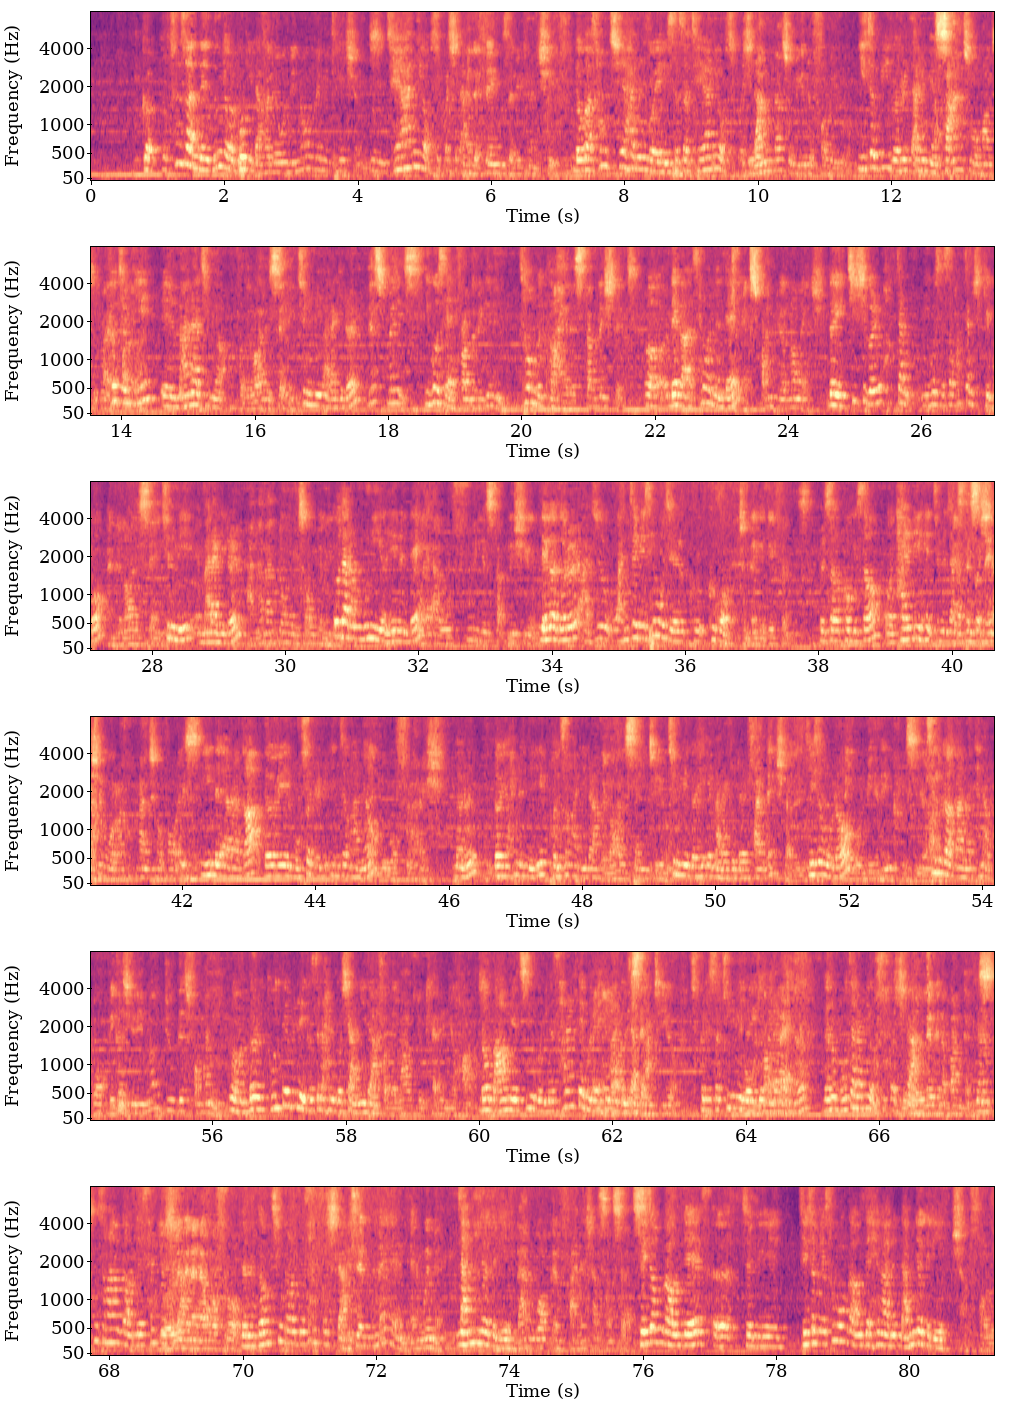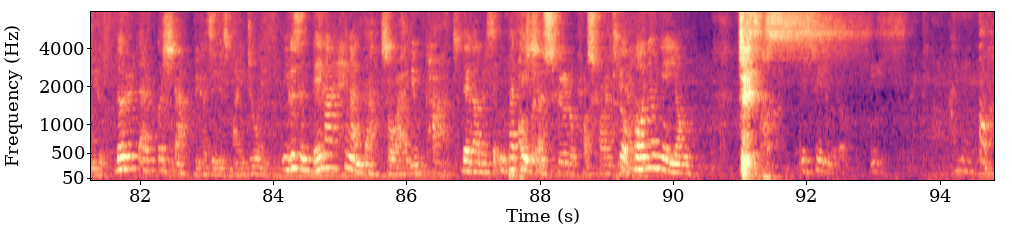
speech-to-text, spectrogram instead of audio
그, 그 순수한 내 능력을 보리라. For there will be no limitations 음, 제한이 없을 것이다. in the things that you can achieve. 너가 성취하는 거에 있어서 제한이 없을 것이다. Wonders will begin to follow you. 이적이 너를 따르며 Signs will multiply. upon you. 표적이 예, 많아지며 For the Lord is saying, 주님이 말하기를 this place, 이곳에 from the beginning, 처음부터 I had established it 어, 내가 세웠는데 expand your knowledge. 너희 지식을 확장 이곳에서 확장시키고 And the Lord is saying, 주님이 말하기를 another door is opening 또 다른 문이 열리는데 where I will fully establish you 내가 너를 아주 완전히 세워질 그, 그곳 to make a difference. 그래서 거기서 어, 달리 해주는 자가 As 될 this 것이다. nation will recognize your voice, 이 나라가 너의 목소리를 인정하며 and you will flourish. 너는 너희 하는 일이 번성하리라. The Lord is saying to you, 주님이 너에게 말하기를 financially, there 재정으로 will be an increase in your life. 증가가 나타나고 Because you did not do this for money, 어, 너는 돈 때문에 이것을 하는 것이 but 아니라 for the love you carry in your heart. 너 마음에 지니고 있는 사랑 때문에 to you, 그래서 주님이 너에게 말하기를 너는 모자람이 없을 것이다. 너는. 풍성한 가운데 살 것이다. 너는 넘친 가운데 살 것이다. 남녀들이 재정 가운데 어, 저기 재정의 성공 가운데 행하는 남녀들이 너를 따를 것이다. 이것은 내가 행한다. So 내가 그래서 임파테이션. 또 번영의 영. 예수 이름으로. 아멘.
